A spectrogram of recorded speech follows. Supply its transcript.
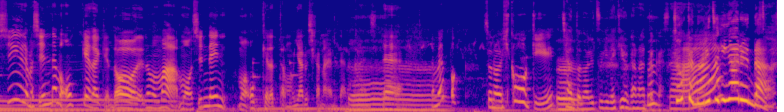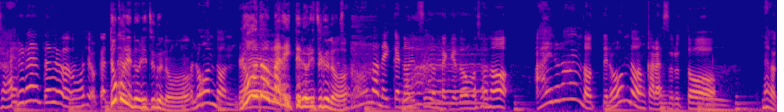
しでも死んでも OK だけどでもまあもう死んでいいもう OK だったらもうやるしかないみたいな感じで。でもやっぱその飛行機うん。ちゃんと乗り継ぎできるかなとかさ、そっか乗り継ぎがあるんだ。そうアイルランドでは面白かった。どこで乗り継ぐの？ぱロンドンで。ロンドンまで行って乗り継ぐの？ロンドンで一回乗り継ぐんだけどもうそのアイルランドってロンドンからすると、なんか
